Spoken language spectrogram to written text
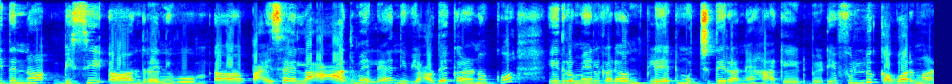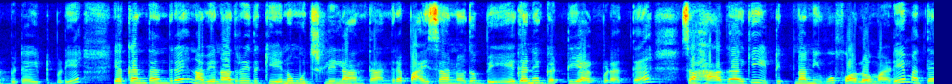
ಇದನ್ನು ಬಿಸಿ ಅಂದರೆ ನೀವು ಪಾಯಸ ಎಲ್ಲ ಆದಮೇಲೆ ನೀವು ಯಾವುದೇ ಕಾರಣಕ್ಕೂ ಇದ್ರ ಮೇಲ್ಗಡೆ ಒಂದು ಪ್ಲೇಟ್ ಮುಚ್ಚದಿರಾನೆ ಹಾಗೆ ಇಡಬೇಡಿ. ಫುಲ್ಲು ಕವರ್ ಮಾಡಿಬಿಟ್ಟೆ ಇಟ್ಬಿಡಿ. ಯಾಕಂತಂದರೆ ನಾವೇನಾದರೂ ಇದಕ್ಕೆ ಏನೂ ಮುಚ್ಚಲಿಲ್ಲ ಅಂತ ಅಂದರೆ ಪಾಯಸ ಅನ್ನೋದು ಬೇಗನೆ ಗಟ್ಟಿಯಾಗ್ಬಿಡತ್ತೆ. ಸೊ, ಹಾಗಾಗಿ ಈ ಟಿಪ್ನ ನೀವು ಫಾಲೋ ಮಾಡಿ. ಮತ್ತು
